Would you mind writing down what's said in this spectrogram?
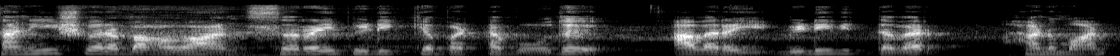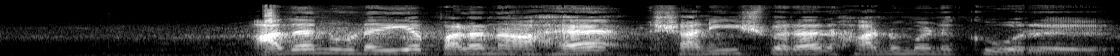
சனீஸ்வர பகவான் சிறை பிடிக்கப்பட்ட போது அவரை விடுவித்தவர் ஹனுமான். அதனுடைய பலனாக சனீஸ்வரர் ஹனுமனுக்கு ஒரு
